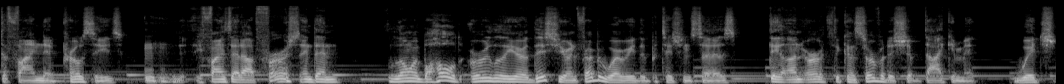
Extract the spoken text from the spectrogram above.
defined net proceeds. Mm-hmm. He finds that out first, and then lo and behold, earlier this year in February, the petition says they unearthed the conservatorship document, which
